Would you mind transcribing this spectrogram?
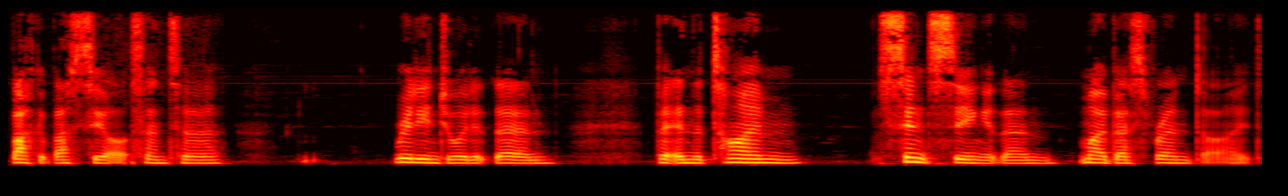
back at Battersea Arts Centre, really enjoyed it then. But in the time since seeing it then, my best friend died.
